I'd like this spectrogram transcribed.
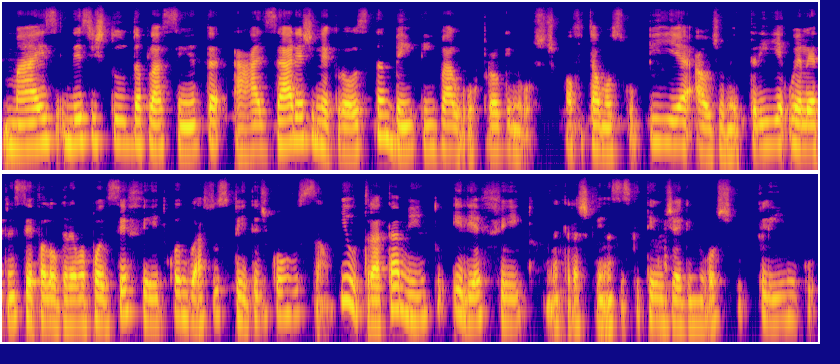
mas nesse estudo da placenta, as áreas de necrose também têm valor prognóstico. Oftalmoscopia, audiometria, o eletroencefalograma pode ser feito quando há suspeita de convulsão. E o tratamento, ele é feito naquelas crianças que têm o diagnóstico clínico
